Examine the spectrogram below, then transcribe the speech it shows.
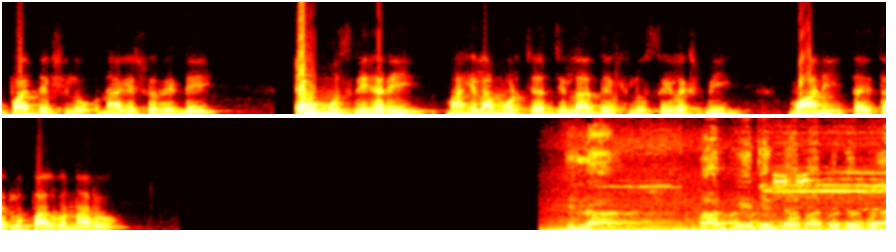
ఉపాధ్యక్షులు నాగేశ్వర్ రెడ్డి కొమ్ము శ్రీహరి మహిళా మోర్చా జిల్లా అధ్యక్షులు శ్రీలక్ష్మి వాణి తదితరులు పాల్గొన్నారు. జిల్లా భారతీయ జనతా పార్టీ తరఫున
